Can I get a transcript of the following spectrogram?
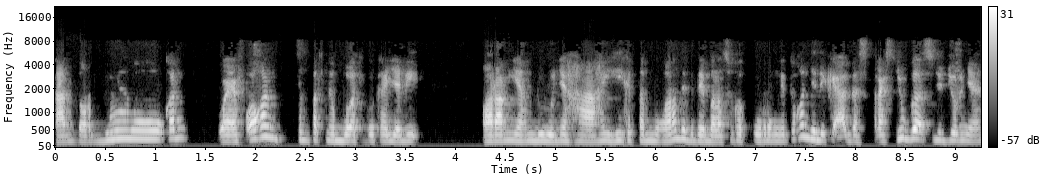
kantor dulu. Kan WFO kan sempat ngebuat gue kayak jadi orang yang dulunya hahihi ketemu orang tiba-tiba langsung ke kurung itu kan jadi kayak agak stres juga sejujurnya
